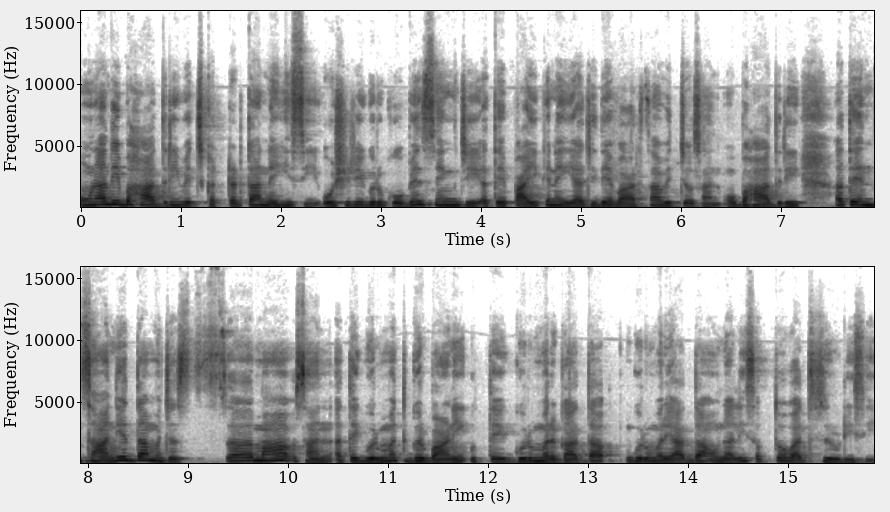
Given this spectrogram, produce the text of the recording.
ਉਹਨਾਂ ਦੀ ਬਹਾਦਰੀ ਵਿੱਚ ਕੱਟੜਤਾ ਨਹੀਂ ਸੀ। ਉਹ ਸ੍ਰੀ ਗੁਰੂ ਗੋਬਿੰਦ ਸਿੰਘ ਜੀ ਅਤੇ ਭਾਈ ਕਨਈਆ ਜੀ ਦੇ ਵਾਰਸਾਂ ਵਿੱਚੋਂ ਸਨ। ਉਹ ਬਹਾਦਰੀ ਅਤੇ ਇਨਸਾਨੀਅਤ ਦਾ ਮੁਜੱਸਮਾ ਸਨ ਅਤੇ ਗੁਰਮਤਿ ਗੁਰਬਾਣੀ ਉੱਤੇ ਗੁਰਮਰਗਾਦਾ ਗੁਰਮਰਿਆਦਾ ਉਹਨਾਂ ਲਈ ਸਭ ਤੋਂ ਵੱਧ ਜ਼ਰੂਰੀ ਸੀ।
